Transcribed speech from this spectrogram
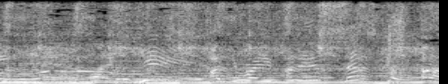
Baby, I wanna get down.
